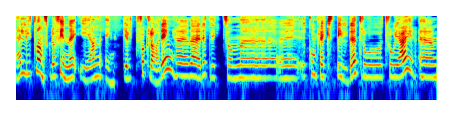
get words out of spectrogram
det er litt vanskelig å finne én en enkelt forklaring. Eh, det er et litt sånn eh, komplekst bilde, tro, tror jeg. Eh,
